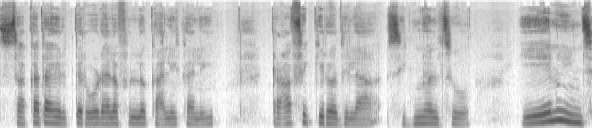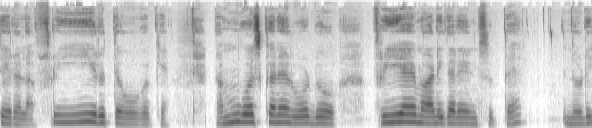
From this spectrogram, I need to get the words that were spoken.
ಸಖತ್ತಾಗಿರುತ್ತೆ. ರೋಡೆಲ್ಲ ಫುಲ್ಲು ಖಾಲಿ ಖಾಲಿ. ಟ್ರಾಫಿಕ್ ಇರೋದಿಲ್ಲ ಸಿಗ್ನಲ್ಸು ಏನೂ ಹಿಂಸೆ ಇರೋಲ್ಲ. ಫ್ರೀ ಇರುತ್ತೆ ಹೋಗೋಕ್ಕೆ ನಮಗೋಸ್ಕರ ರೋಡು ಫ್ರೀಯಾಗಿ ಮಾಡಿದ್ದಾರೆ ಅನಿಸುತ್ತೆ. ನೋಡಿ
